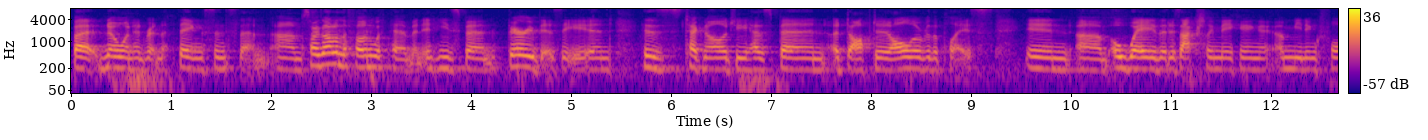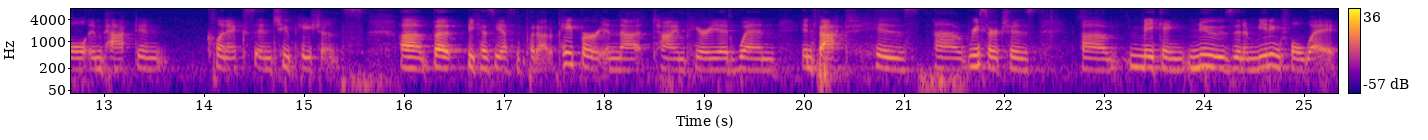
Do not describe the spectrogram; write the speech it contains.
but no one had written a thing since then. Um, so I got on the phone with him, and, and, he's been very busy, and his technology has been adopted all over the place in um, a way that is actually making a meaningful impact in clinics and to patients. Uh, but because he hasn't put out a paper in that time period when, in fact, his uh, research is um, making news in a meaningful way,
